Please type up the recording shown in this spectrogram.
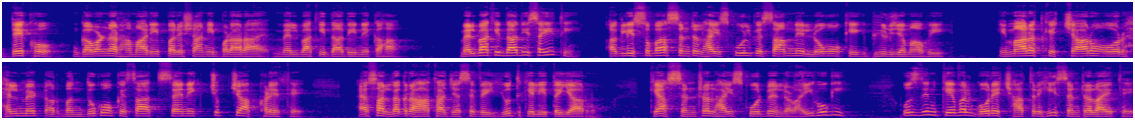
देखो, गवर्नर हमारी परेशानी बढ़ा रहा है, मेलबा की दादी ने कहा। मेलबा की दादी सही थी। अगली सुबह सेंट्रल हाई स्कूल के सामने लोगों की एक भीड़ जमा हुई। इमारत के चारों ओर हेलमेट और बंदूकों के साथ सैनिक चुपचाप खड़े थे। ऐसा लग रहा था जैसे वे युद्ध के लिए तैयार हों। क्या सेंट्रल हाई स्कूल में लड़ाई होगी? उस दिन केवल गोरे छात्र ही सेंट्रल आए थे।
